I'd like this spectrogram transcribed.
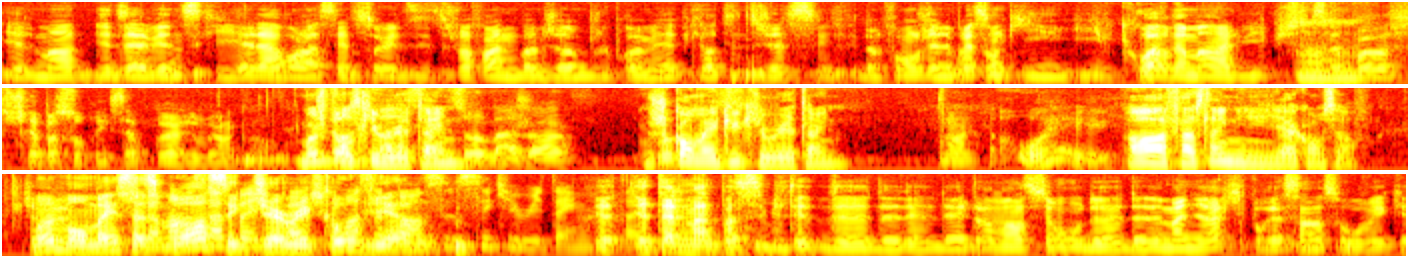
il a demandé, il a dit à Vince qu'il allait avoir la ceinture, il dit Je vais faire une bonne job, je vous le promets. Puis l'autre, il dit Je le sais. Dans le fond, j'ai l'impression qu'il il croit vraiment en lui. Puis je serais Mhm. pas, je serais pas surpris que ça pourrait arriver encore. Moi, je pense qu'il retain. Je suis convaincu qu'il retain. Ah ouais. Ah, Fastlane, il la conserve. Moi, mon mince espoir, c'est que Jericho vienne. qu'il Il y, a, il y a peut-être. tellement de possibilités d'intervention ou de, de, de manière qui pourrait s'en sauver que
